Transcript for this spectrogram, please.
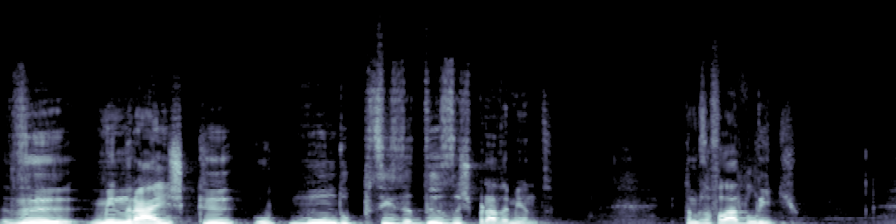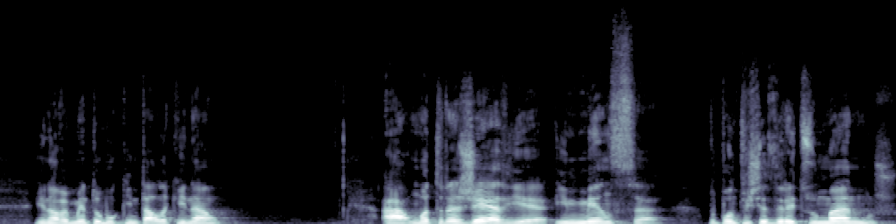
de minerais que o mundo precisa desesperadamente. Estamos a falar de lítio. E novamente o meu quintal aqui não. Há uma tragédia imensa do ponto de vista de direitos humanos,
